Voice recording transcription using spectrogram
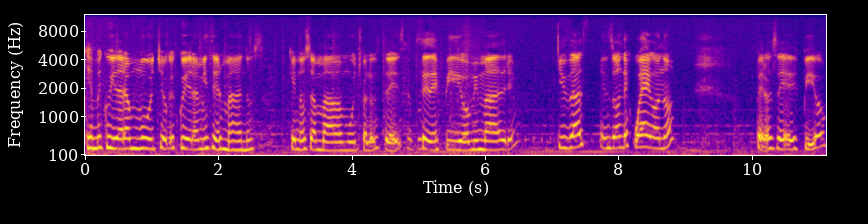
que me cuidara mucho, que cuidara a mis hermanos, que nos amaba mucho a los tres. Se despidió mi madre, quizás en son de juego, ¿no? Pero se despidió.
